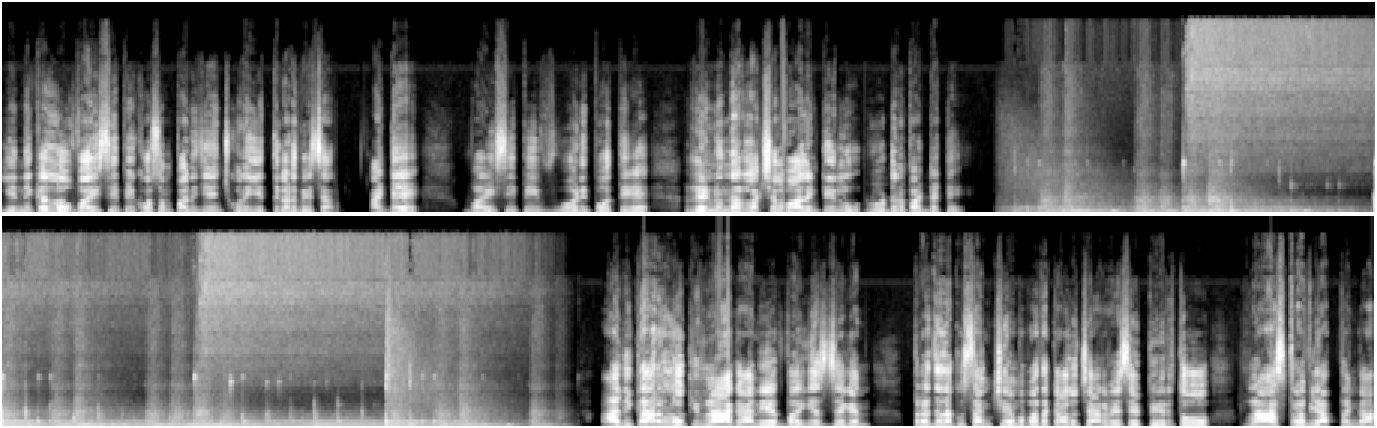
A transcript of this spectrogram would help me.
ఎన్నికల్లో వైసీపీ కోసం పని చేయించుకుని ఎత్తుగడ వేశారు. అంటే వైసీపీ ఓడిపోతే రెండున్నర లక్షల వాలంటీర్లు రోడ్డున పడ్డట్టే. అధికారంలోకి రాగానే వైఎస్ జగన్ ప్రజలకు సంక్షేమ పథకాలు చేరవేసే పేరుతో రాష్ట్ర వ్యాప్తంగా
